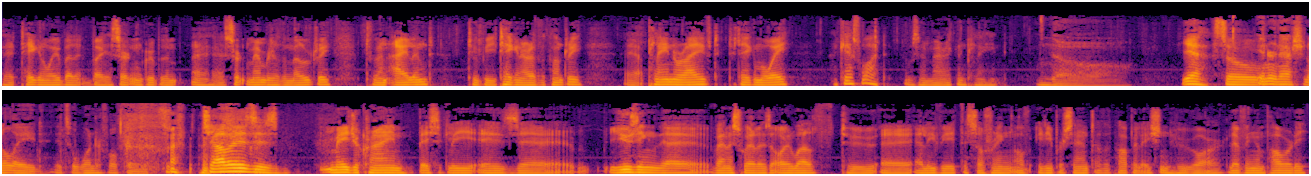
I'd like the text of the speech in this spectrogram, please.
uh, taken away by the, by a certain group of the, uh, certain members of the military to an island to be taken out of the country, a plane arrived to take him away, and guess what? It was an American plane. No. Yeah, so International aid. It's a wonderful thing. Chavez's major crime basically is uh, using the Venezuela's oil wealth to uh, alleviate the suffering of 80% of the population who are living in poverty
